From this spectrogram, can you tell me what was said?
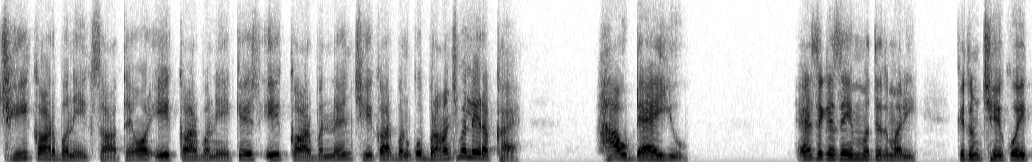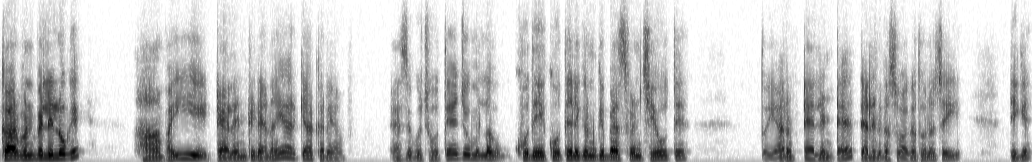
छह कार्बन एक साथ हैं और एक कार्बन एक है। इस एक कार्बन ने इन छह कार्बन को ब्रांच में ले रखा है। हाउ डे यू ऐसे कैसे हिम्मत है तुम्हारी कि तुम छह को एक कार्बन पे ले लोगे? हाँ भाई ये टैलेंटेड है ना यार क्या करें आप ऐसे कुछ होते हैं जो मतलब खुद एक होते हैं लेकिन उनके बेस्ट फ्रेंड छह होते हैं। तो यार अब टैलेंट है टैलेंट का स्वागत होना चाहिए ठीक है?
